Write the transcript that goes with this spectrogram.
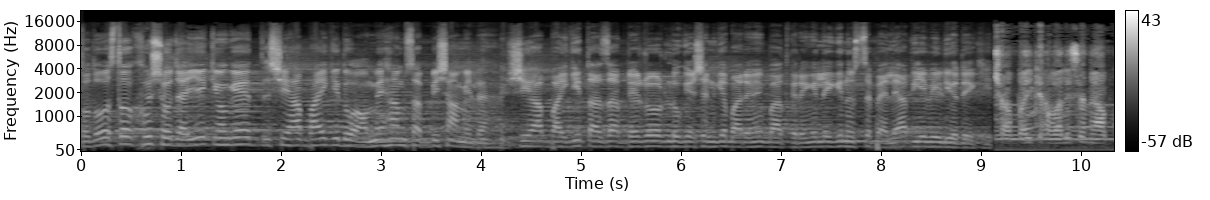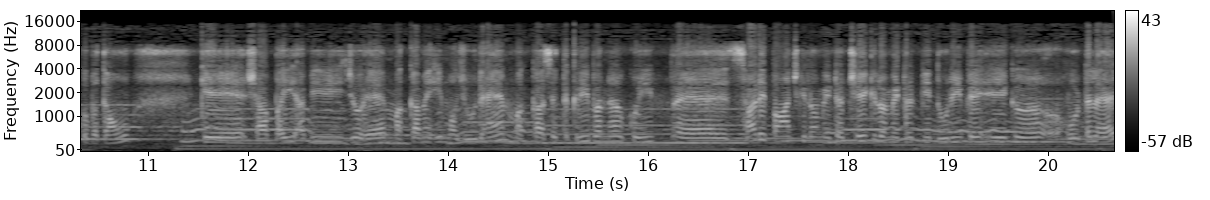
तो दोस्तों, खुश हो जाइए, क्योंकि शिहाब भाई की दुआओं में हम सब भी शामिल हैं। शिहाब भाई की ताज़ा अपडेट और लोकेशन के बारे में बात करेंगे, लेकिन उससे पहले आप ये वीडियो देखिए। शाह भाई के हवाले से मैं आपको बताऊँ कि शाह भाई अभी जो है मक्का में ही मौजूद हैं। मक्का से तकरीबन कोई साढ़े पाँच किलोमीटर छः किलोमीटर की दूरी पे एक होटल है।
